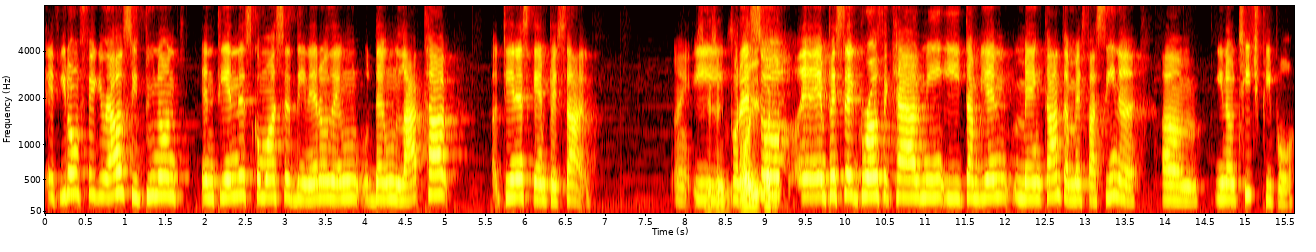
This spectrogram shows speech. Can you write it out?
if you don't figure out, si tú no entiendes cómo hacer dinero de un, de un laptop, tienes que empezar. Y por eso eh, empecé Growth Academy y también me encanta, me fascina, um, you know, teach people.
